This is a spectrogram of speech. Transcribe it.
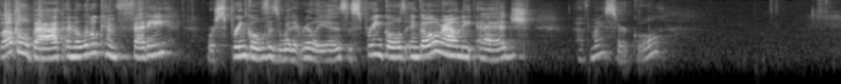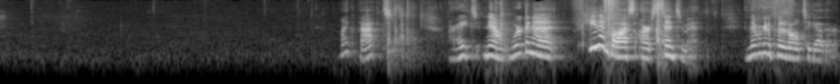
bubble bath and the little confetti, or sprinkles is what it really is, the sprinkles, and go around the edge of my circle. Like that. All right, now we're to heat emboss our sentiment. And then we're gonna put it all together.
